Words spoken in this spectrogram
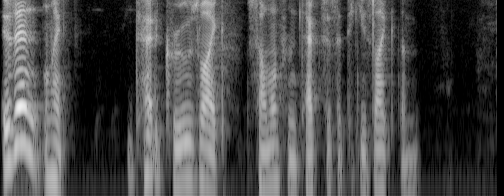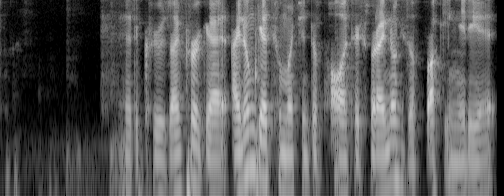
Isn't like Ted Cruz like someone from Texas? I think he's like the Ted Cruz. I forget. I don't get too much into politics, but I know he's a fucking idiot.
